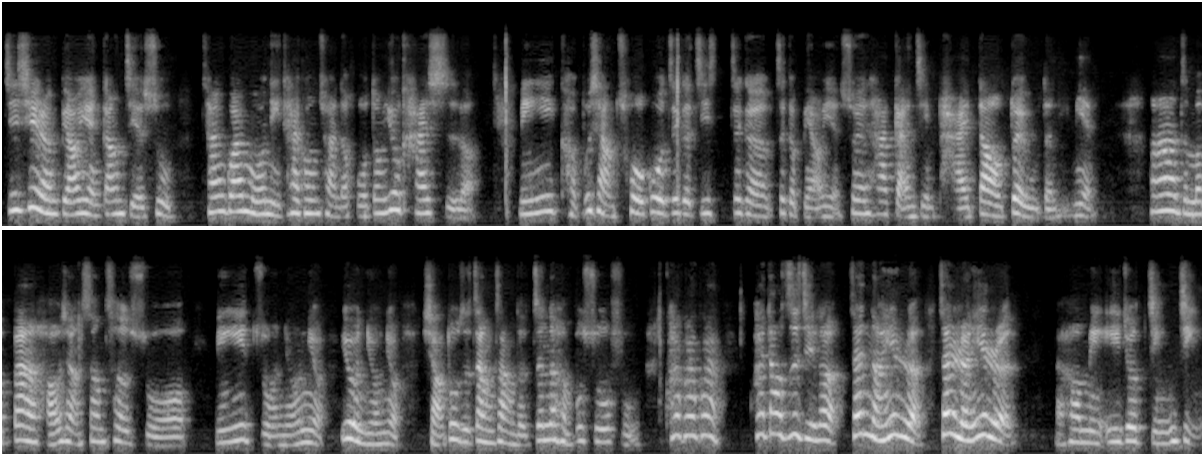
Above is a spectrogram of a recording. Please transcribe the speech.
机器人表演刚结束，参观模拟太空船的活动又开始了。明一可不想错过这个机这个这个表演，所以他赶紧排到队伍的里面。啊，怎么办？好想上厕所。明一左扭扭，右扭扭，小肚子胀胀的，真的很不舒服。快快快，快到自己了！再忍一忍，再忍一忍。然后明一就紧紧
